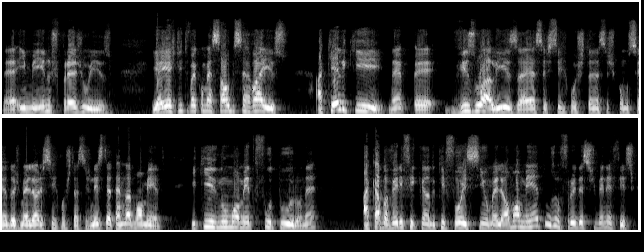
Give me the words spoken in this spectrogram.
né, e menos prejuízo. E aí a gente vai começar a observar isso. Aquele que né, é, visualiza essas circunstâncias como sendo as melhores circunstâncias nesse determinado momento e que no momento futuro né, acaba verificando que foi sim o melhor momento, usufrui desses benefícios.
